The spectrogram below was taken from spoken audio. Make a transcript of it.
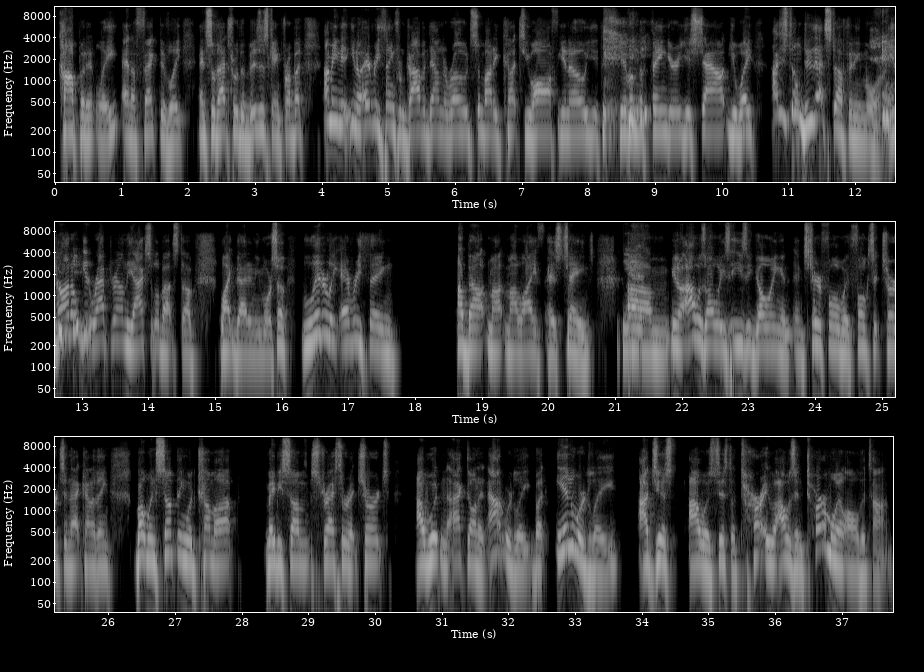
competently and effectively. And so that's where the business came from. But I mean, you know, everything from driving down the road, somebody cuts you off, you know, you give them the finger, you shout, you wait. I just don't do that stuff anymore. You know, I don't get wrapped around the axle about stuff like that anymore. So literally everything about my, my life has changed. Yeah. Um, you know, I was always easygoing and, and cheerful with folks at church and that kind of thing. But when something would come up, maybe some stressor at church, I wouldn't act on it outwardly, but inwardly, I just, I was just a, tur- I was in turmoil all the time.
